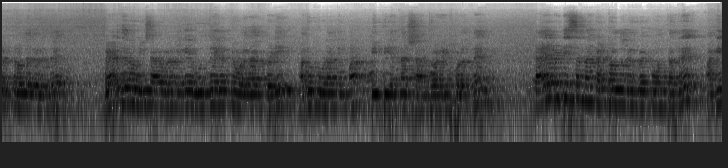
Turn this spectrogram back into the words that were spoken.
ಕಂಟ್ರೋಲ್ ಇರುತ್ತೆ. ಬೇಡದಿರೋ ವಿಚಾರಗಳಿಗೆ ಉದ್ವೇಗಕ್ಕೆ ಒಳಗಾಗಬೇಡಿ. ಅದು ಕೂಡ ನಿಮ್ಮ ಬಿ ಪಿಯನ್ನು ಶಾಂತವಾಗಿ ಇಟ್ಕೊಳ್ಳುತ್ತೆ. ಡಯಾಬಿಟಿಸ್ ಅನ್ನ ಕಂಟ್ರೋಲ್ ಇರಬೇಕು ಅಂತಂದ್ರೆ, ಹಾಗೆ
